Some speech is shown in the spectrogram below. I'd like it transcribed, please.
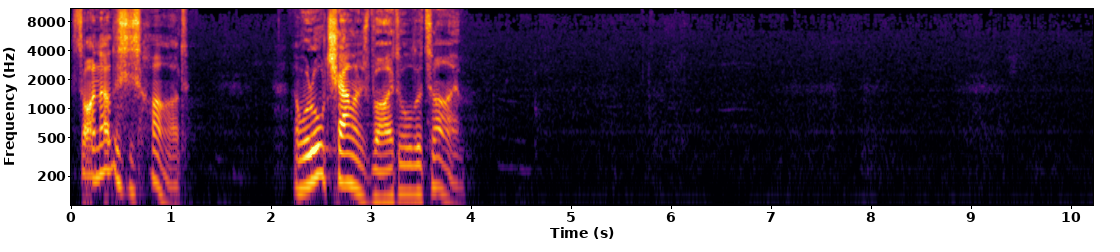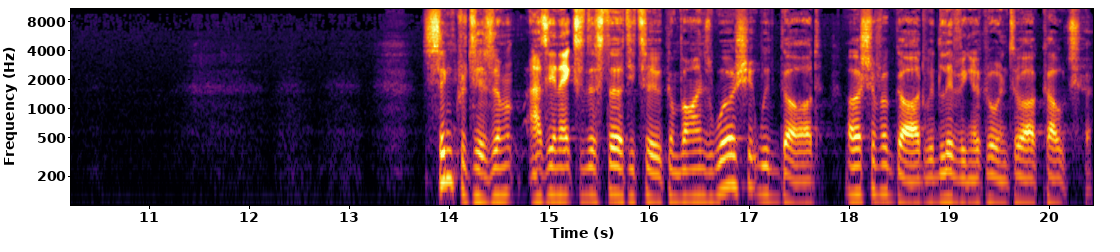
So I know this is hard, and we're all challenged by it all the time. Syncretism, as in Exodus 32, combines worship with God, worship of God, with living according to our culture.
